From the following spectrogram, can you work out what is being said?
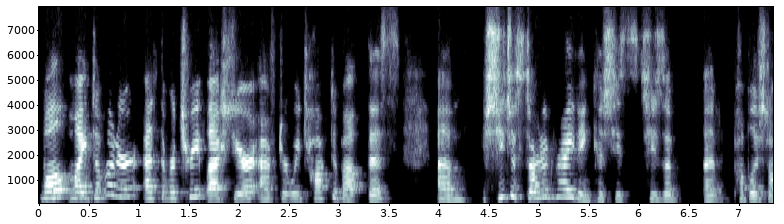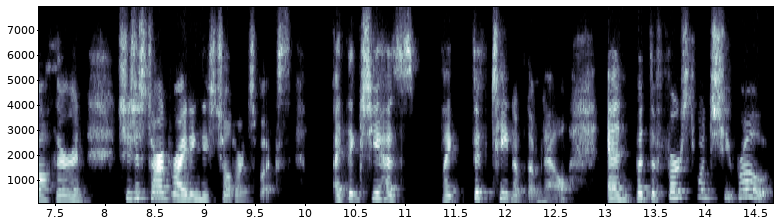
Well, my daughter at the retreat last year, after we talked about this, um, she just started writing because she's she's a, a published author and she just started writing these children's books. I think she has like 15 of them now. And but the first one she wrote,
